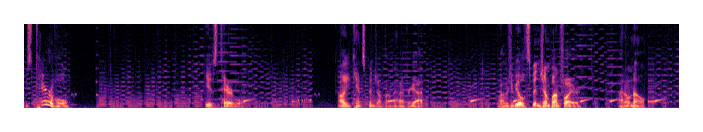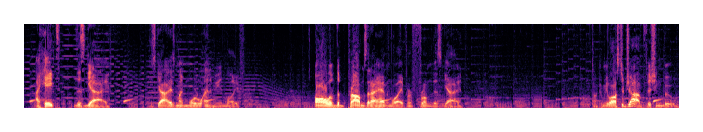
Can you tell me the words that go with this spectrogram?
He's terrible. He is terrible. Oh, you can't spin jump on that. I forgot. Why would you be able to spin jump on fire? I don't know. I hate this guy. This guy is my mortal enemy in life. All of the problems that I have in life are from this guy. How come you lost your job? Fishing boo.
